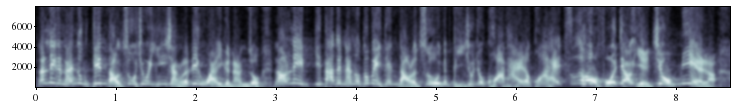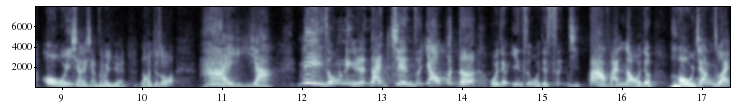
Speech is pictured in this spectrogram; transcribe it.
那那个男众颠倒之后，就会影响了另外一个男众，然后那一大堆男众都被颠倒了之后，那比丘就垮台了。垮台之后，佛教也就灭了。哦，我一想一想这么远，然后就说，哎呀。那种女人态简直要不得，我就因此我就升起大烦恼，我就吼将出来：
